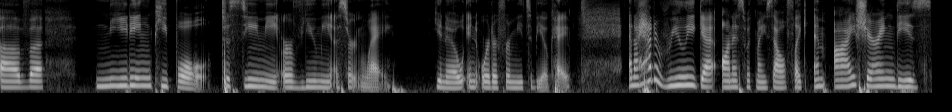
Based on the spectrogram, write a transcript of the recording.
of needing people to see me or view me a certain way, you know, in order for me to be okay. And I had to really get honest with myself. Like, am I sharing these?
